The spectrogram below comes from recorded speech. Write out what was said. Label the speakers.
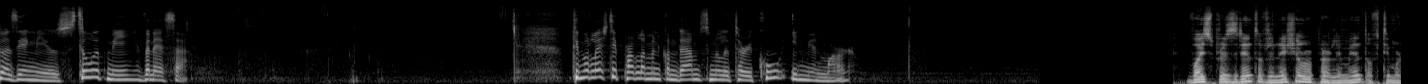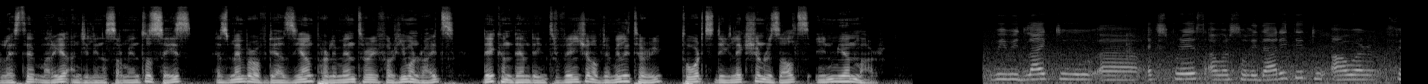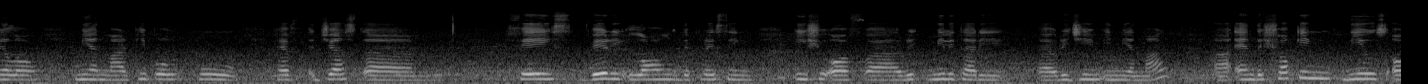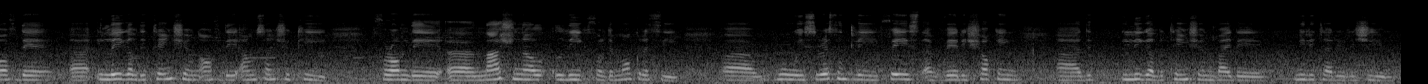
Speaker 1: to ASEAN News. Still with me, Vanessa. Timor-Leste parliament condemns military coup in Myanmar.
Speaker 2: Vice President of the National Parliament of Timor-Leste, Maria Angelina Sarmiento, says, as member of the ASEAN Parliamentary for Human Rights, they condemn the intervention of the military towards the election results in Myanmar.
Speaker 3: We would like to uh, express our solidarity to our fellow Myanmar people who have just um, faced very long, depressing issue of uh, re military uh, regime in Myanmar. Uh, and the shocking news of the uh, illegal detention of the Aung San Suu Kyi from the uh, National League for Democracy, who is recently faced a very shocking de illegal detention by the military regime.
